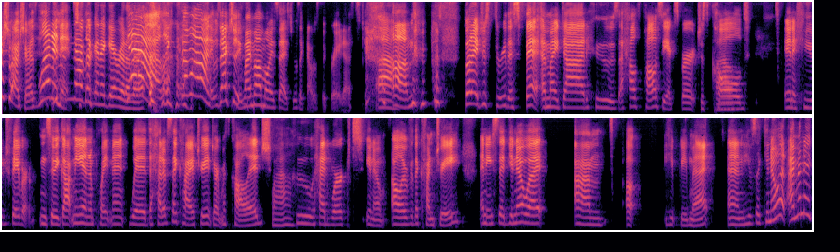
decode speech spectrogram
dishwasher. I was letting it. Never like, gonna get rid of yeah, it. like come on. It was actually my mom always said she was like that was the greatest. Ah. Um, but I just threw this fit, and my dad, who's a health policy expert, just Wow. In a huge favor, and so he got me an appointment with the head of psychiatry at Dartmouth College, wow. who had worked, you know, all over the country, and he said, you know what, um, uh, he, we met, and he was like, you know what, I'm going to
